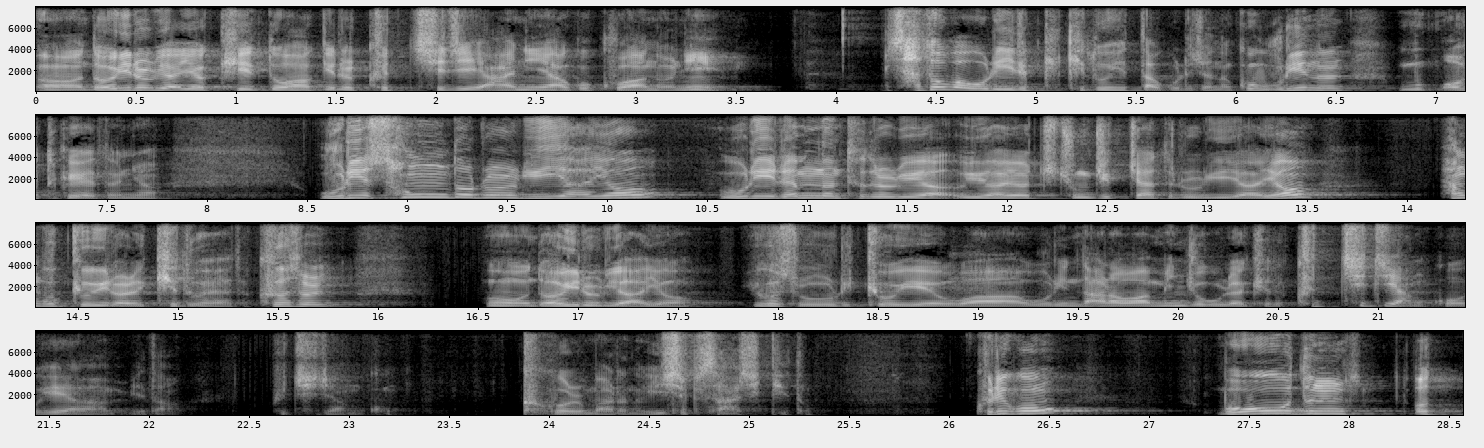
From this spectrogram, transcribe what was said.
어, 너희를 위하여 기도하기를 그치지 아니하고 구하노니 사도 바울이 이렇게 기도했다고 그러잖아. 그럼 우리는 뭐 어떻게 해야 되냐? 우리 성도를 위하여 우리 렘넌트들을 위하여 중직자들을 위하여 한국 교회를 기도해야 돼. 그것을 어, 너희를 위하여 이것을 우리 교회와 우리 나라와 민족을 위하여 기도 그치지 않고 해야 합니다. 그치지 않고 그걸 말하는 24시 기도. 그리고 모든 어,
